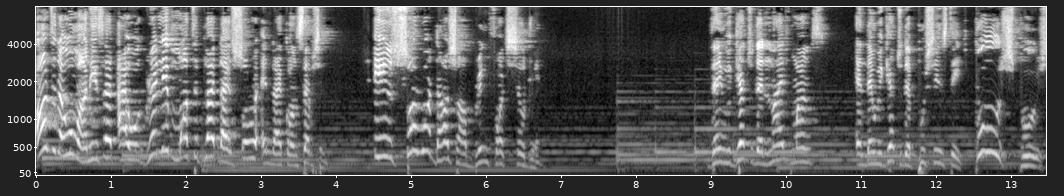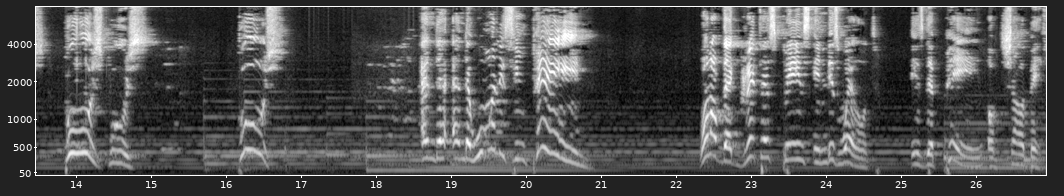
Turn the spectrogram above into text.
Unto the woman, he said, I will greatly multiply thy sorrow and thy conception. In sorrow thou shalt bring forth children. Then we get to the ninth month, and then we get to the pushing stage. Push, push, push, push, push. And the, and the woman is in pain. One of the greatest pains in this world is the pain of childbirth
